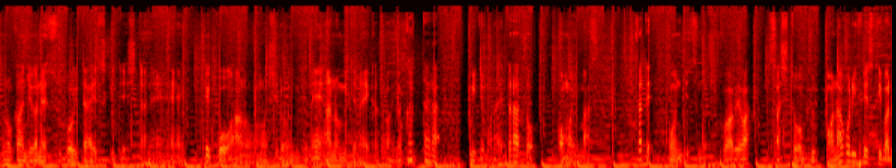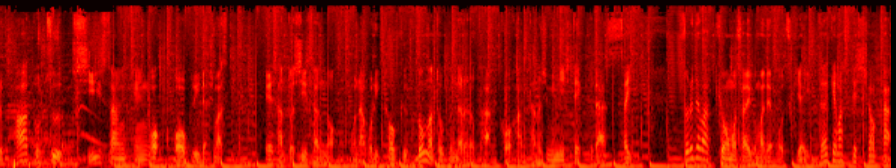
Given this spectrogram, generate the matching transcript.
その感じがね、すごい大好きでしたね。結構、あの、面白いんでね、あの、見てない方はよかったら見てもらえたらと思います。さて本日の「キコアベ」は「サシトークおなごりフェスティバルパート 2C3 編」をお送りいたします。A さんと C さんのおなごりトークどんなトークになるのか後半楽しみにしてください。それでは今日も最後までお付き合いいただけますでしょうか。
